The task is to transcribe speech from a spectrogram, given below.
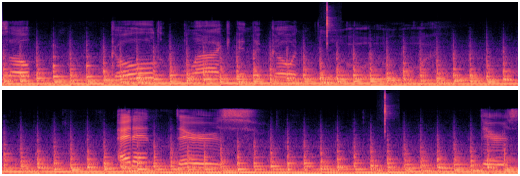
So, gold, black, indigo, and blue. And then there's... There's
